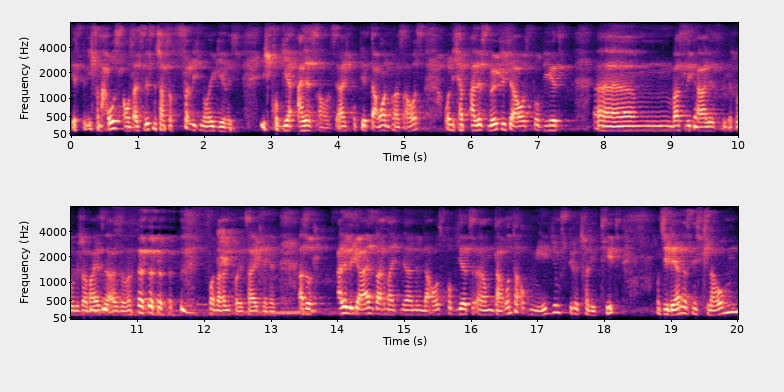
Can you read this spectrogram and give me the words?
Jetzt bin ich von Haus aus als Wissenschaftler völlig neugierig. Ich probiere alles aus. Ja, ich probiere dauernd was aus und ich habe alles Mögliche ausprobiert, ähm, was legal ist, logischerweise. Also von der Polizei klingelt. Also alle legalen Sachen habe ich mir da ausprobiert. Ähm, darunter auch Medium, Spiritualität. Und Sie werden es nicht glauben.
